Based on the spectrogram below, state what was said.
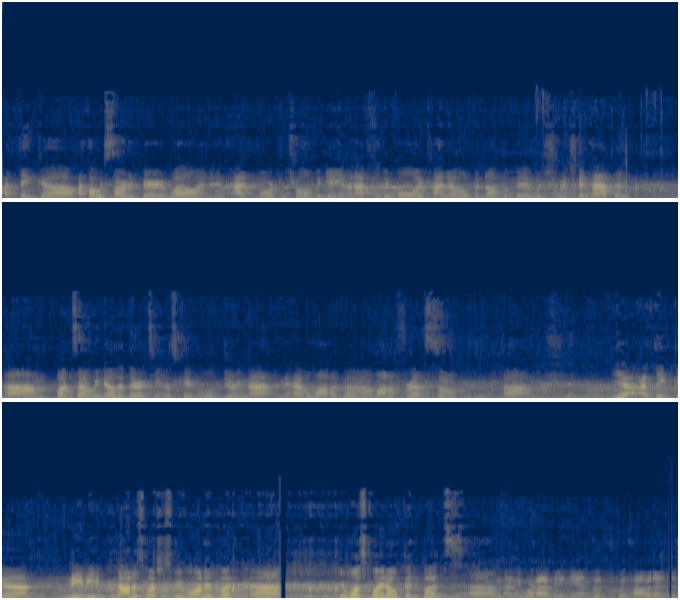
I think uh, I thought we started very well and, and, had more control of the game, and after the goal, it kind of opened up a bit, which which can happen. Um, but uh, we know that they're a team that's capable of doing that, and they have a lot of uh, a lot of threats. So, um, yeah, I think uh, maybe not as much as we wanted, but uh, it was quite open. But um, I mean, we're happy in the end with, with how it ended.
